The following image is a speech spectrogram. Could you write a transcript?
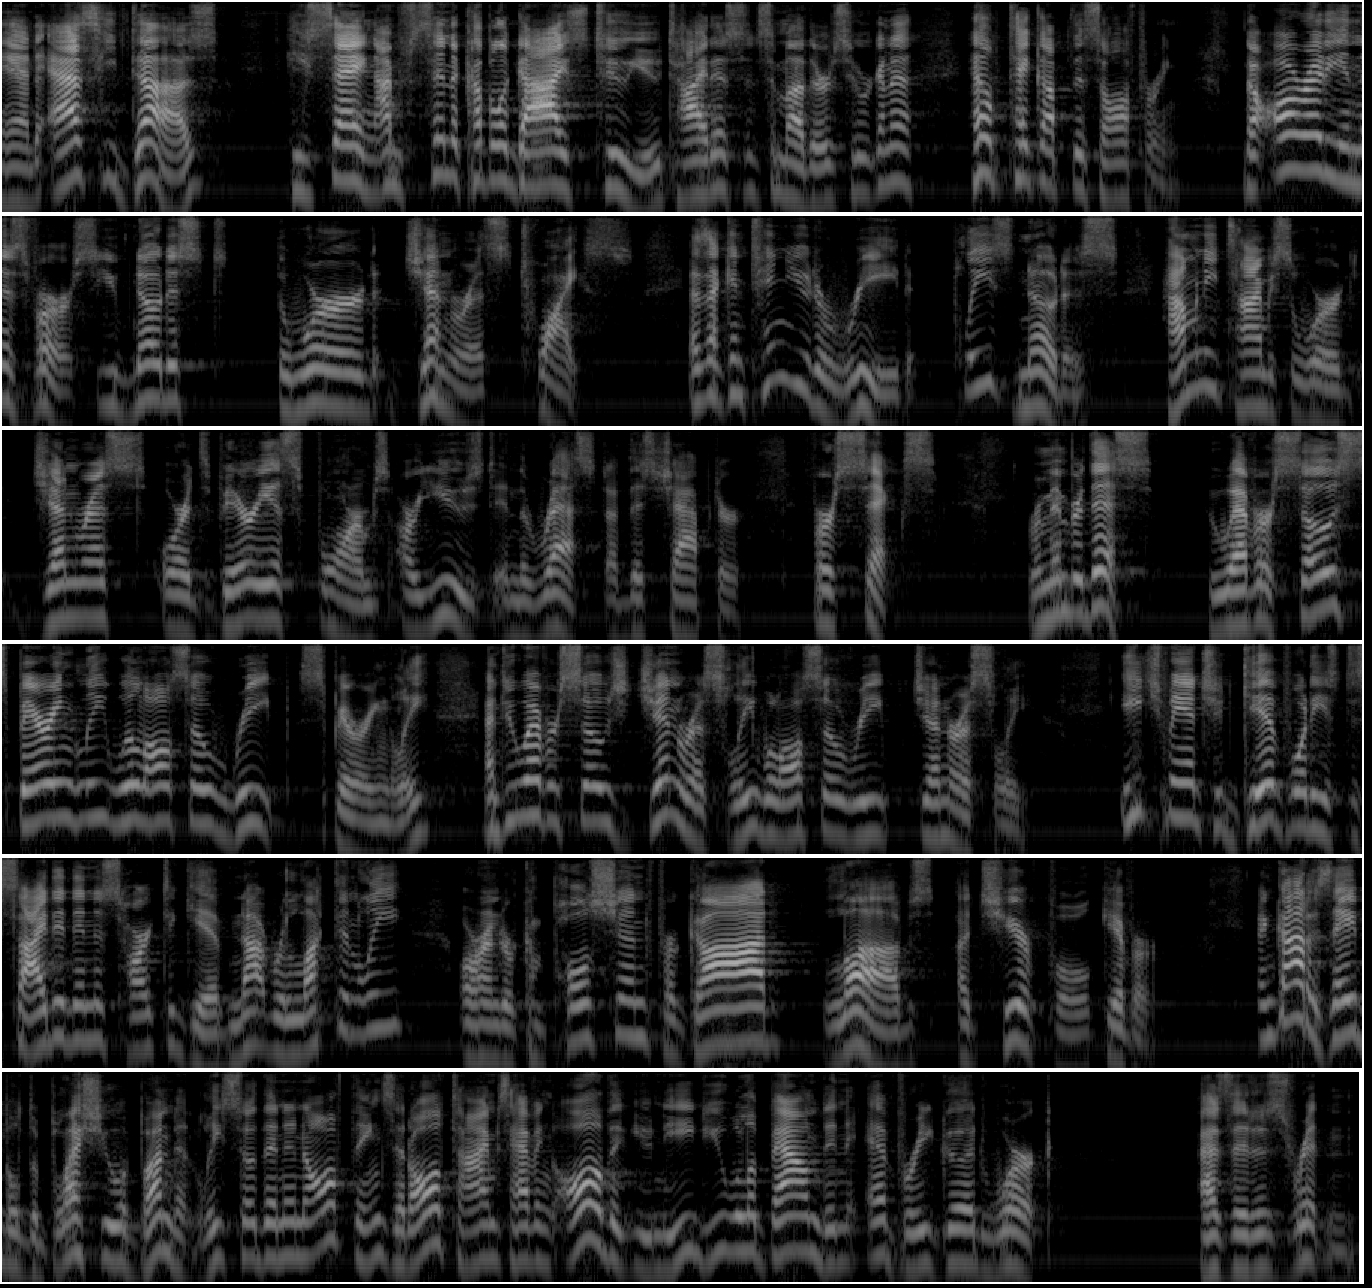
And as he does, he's saying, I've sent a couple of guys to you, Titus and some others, who are going to help take up this offering. Now, already in this verse, you've noticed the word generous twice. As I continue to read, please notice how many times the word generous or its various forms are used in the rest of this chapter. Verse 6 Remember this whoever sows sparingly will also reap sparingly, and whoever sows generously will also reap generously. Each man should give what he has decided in his heart to give, not reluctantly or under compulsion, for God loves a cheerful giver. And God is able to bless you abundantly, so that in all things, at all times, having all that you need, you will abound in every good work. As it is written,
